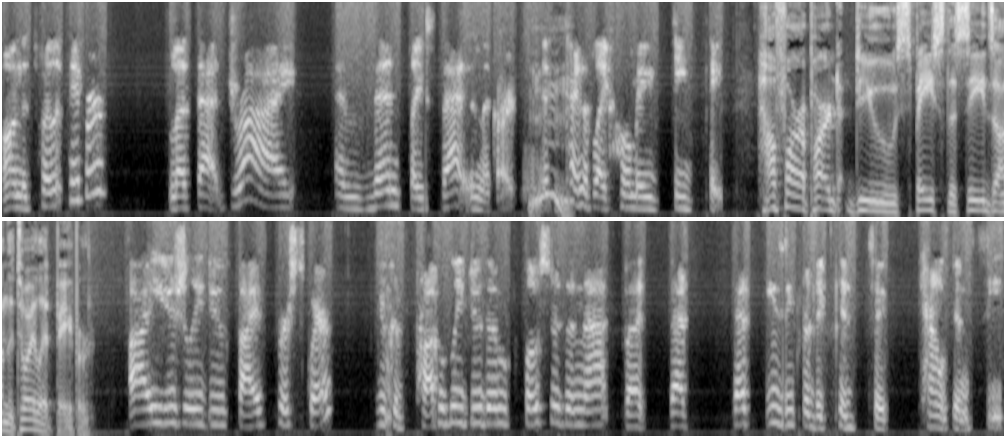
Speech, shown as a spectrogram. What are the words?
on the toilet paper, let that dry, and then place that in the garden. Mm. It's hmm. kind of like homemade seed tape. How far apart do you space the seeds on the toilet paper? I usually do five per square. You could probably do them closer than that, but that's that's easy for the kids to count and see.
